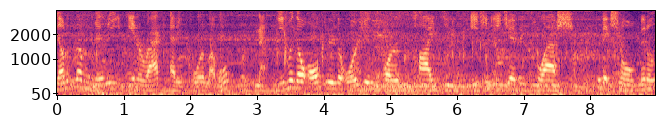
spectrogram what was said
none of them really interact at a core level. No. Even though all three of their origins are tied to ancient Egypt slash fictional Middle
